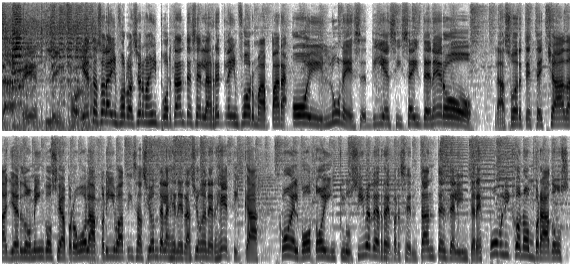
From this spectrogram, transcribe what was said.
La red le informa. Y estas son las informaciones más importantes en la red le informa para hoy, lunes 16 de enero. La suerte está echada. Ayer domingo se aprobó la privatización de la generación energética con el voto inclusive de representantes del interés público nombrados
